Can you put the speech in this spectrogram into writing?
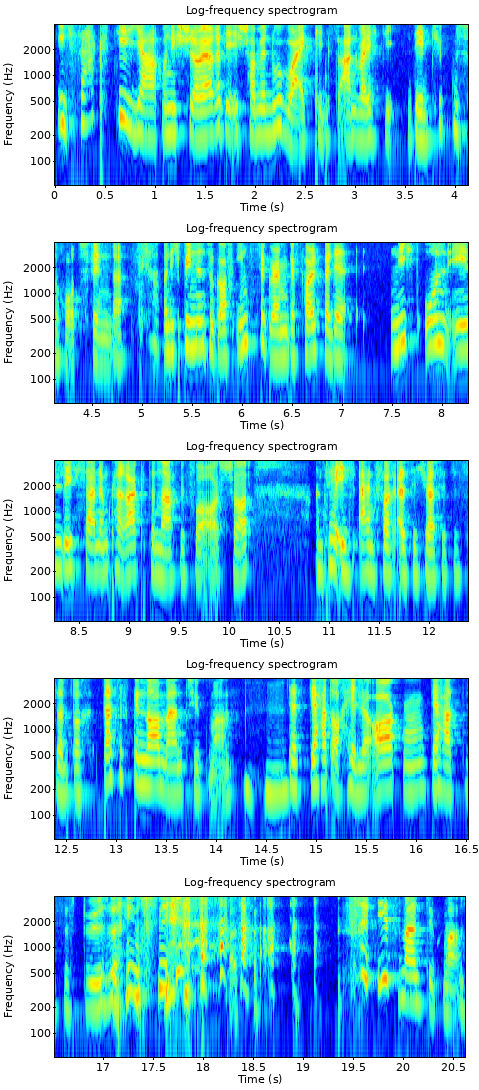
Ich sag's dir ja und ich schwöre dir, ich schaue mir nur Vikings an, weil ich die, den Typen so hot finde. Und ich bin ihm sogar auf Instagram gefolgt, weil der nicht unähnlich seinem Charakter nach wie vor ausschaut. Und der ist einfach, also ich weiß nicht, das ist einfach, das ist genau mein Typ, Mann. Mhm. Das, der hat auch helle Augen, der hat dieses Böse in sich. Ist mein Typ, Mann.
